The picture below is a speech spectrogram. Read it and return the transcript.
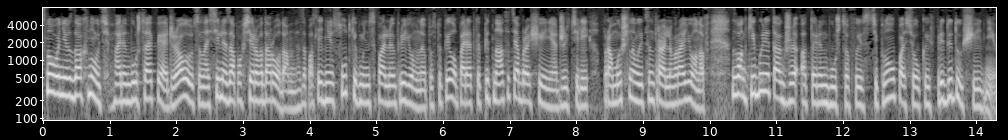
Снова не вздохнуть. Оренбуржцы опять жалуются на сильный запах сероводорода. За последние сутки в муниципальную приемную поступило порядка 15 обращений от жителей промышленного и центрального районов. Звонки были также от оренбуржцев из степного поселка и в предыдущие дни.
